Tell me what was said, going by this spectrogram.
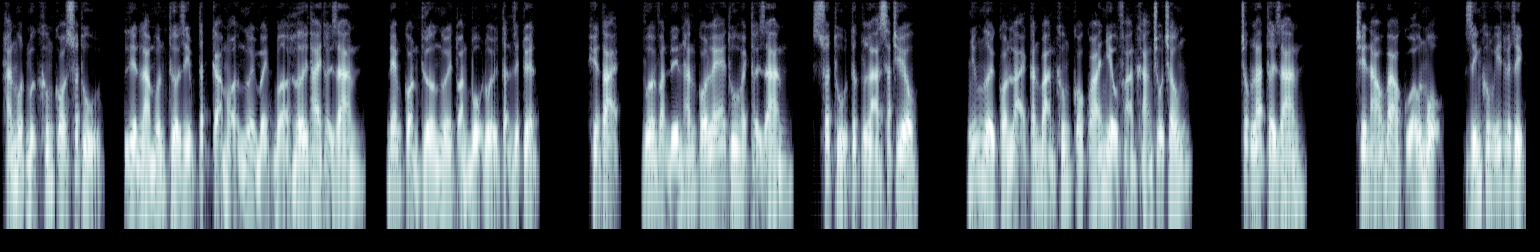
hắn một mực không có xuất thủ, liền là muốn thừa dịp tất cả mọi người mệt bở hơi thai thời gian, đem còn thừa người toàn bộ đội tận giết tuyệt. Hiện tại, vừa vặn đến hắn có lẽ thu hoạch thời gian, xuất thủ tức là sát chiêu. Những người còn lại căn bản không có quá nhiều phản kháng chỗ trống. Chốc lát thời gian, trên áo bào của ôn mộ, dính không ít huyết dịch.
